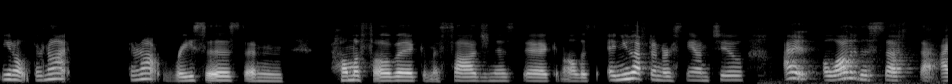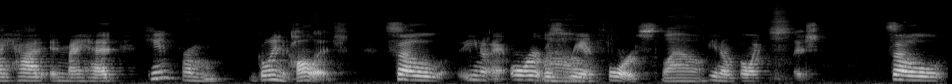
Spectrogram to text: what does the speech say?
you know, they're not, they're not racist and homophobic and misogynistic and all this. And you have to understand too, I a lot of the stuff that I had in my head came from going to college. So, you know, or it was wow. reinforced. Wow. You know, going to college. So,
